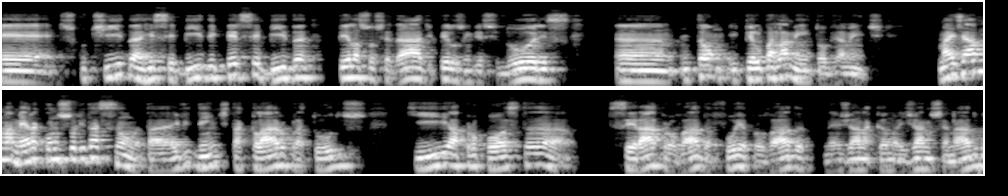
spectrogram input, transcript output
é, discutida, recebida e percebida pela sociedade, pelos investidores, então e pelo parlamento, obviamente. Mas é uma mera consolidação, está evidente, está claro para todos que a proposta será aprovada, foi aprovada, né, já na Câmara e já no Senado,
